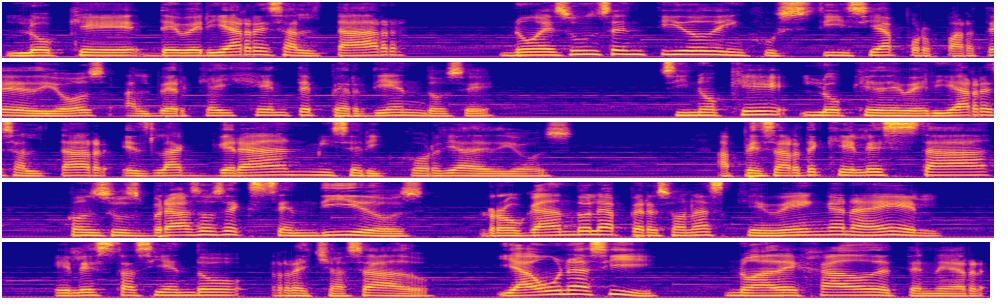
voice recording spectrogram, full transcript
lo que debería resaltar no es un sentido de injusticia por parte de Dios al ver que hay gente perdiéndose, sino que lo que debería resaltar es la gran misericordia de Dios. A pesar de que Él está con sus brazos extendidos, rogándole a personas que vengan a Él, Él está siendo rechazado y aún así no ha dejado de tener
